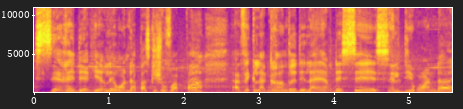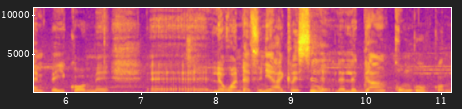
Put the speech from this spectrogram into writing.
seraient derrière le Rwanda? Parce que je ne vois pas, avec la grandeur de la RDC, celle du Rwanda, un pays comme le Rwanda venir agresser le, grand Congo, comme,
